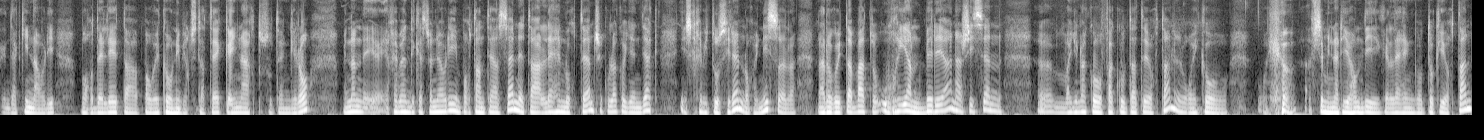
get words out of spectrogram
jakina hori, bordele eta paueko unibertsitateek gaina hartu zuten gero, menan errebendikazioa hori importantea zen, eta lehen urtean, sekulako jendeak inskribitu ziren, hori niz, larogoita bat urrian berean, hasi zen, uh, fakultate hortan, horiko seminario handi lehen toki hortan,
